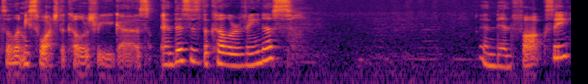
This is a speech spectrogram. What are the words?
So let me swatch the colors for you guys. And this is the color Venus. And then Foxy.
